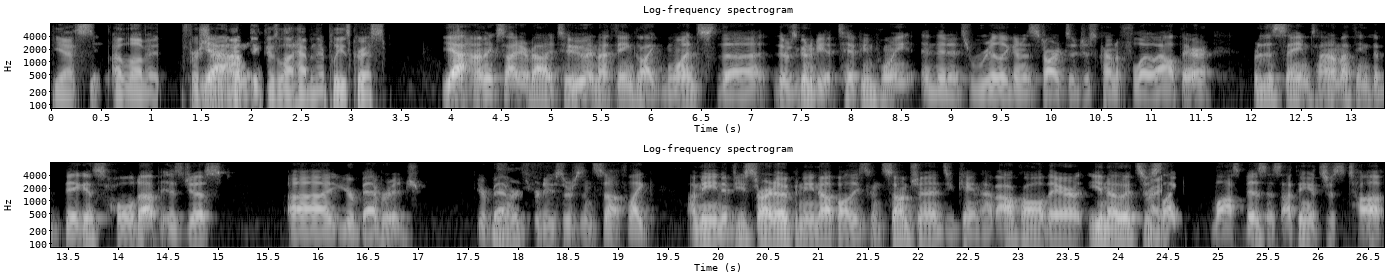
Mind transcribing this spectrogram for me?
yes i love it for sure Yeah, i think there's a lot happening there please chris Yeah, I'm excited about it too. And I think like once the there's going to be a tipping point and then it's really going to start to just kind of flow out there. But at the same time, I think the biggest holdup is just uh your beverage, your Yeah. beverage producers and stuff. Like, I mean, if you start opening up all these consumptions, you can't have alcohol there, you know, it's just Right. like lost business. I think it's just tough.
